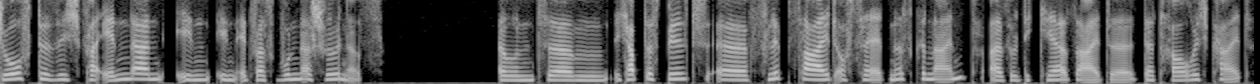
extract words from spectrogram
durfte sich verändern in, in etwas Wunderschönes. Und ähm, ich habe das Bild äh, Flip Side of Sadness genannt, also die Kehrseite der Traurigkeit.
